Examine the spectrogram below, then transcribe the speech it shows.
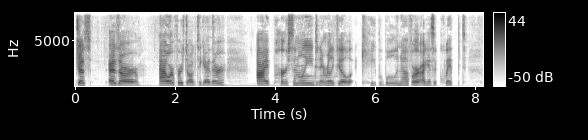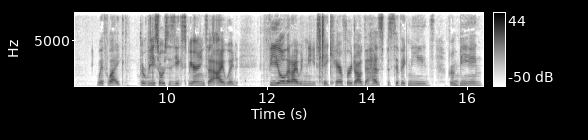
just as our our first dog together, I personally didn't really feel capable enough, or I guess equipped, with like the resources, the experience that I would feel that I would need to take care for a dog that has specific needs from being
